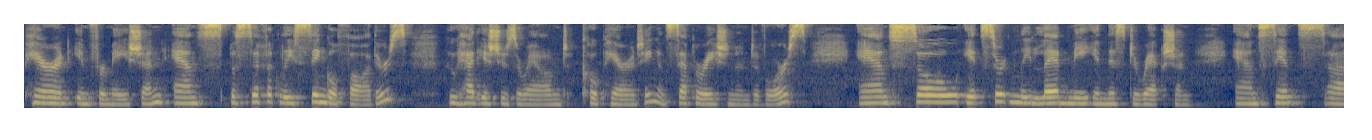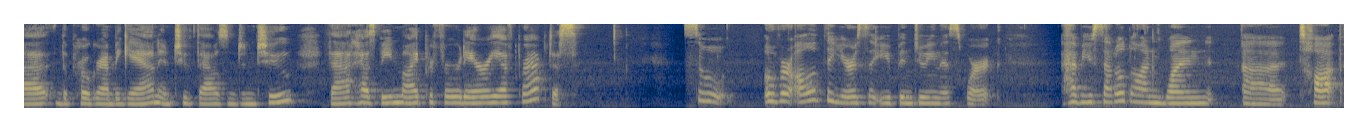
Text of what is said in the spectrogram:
parent information, and specifically single fathers who had issues around co parenting and separation and divorce. And so it certainly led me in this direction. And since uh, the program began in 2002, that has been my preferred area of practice. So, over all of the years that you've been doing this work, have you settled on one uh, top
